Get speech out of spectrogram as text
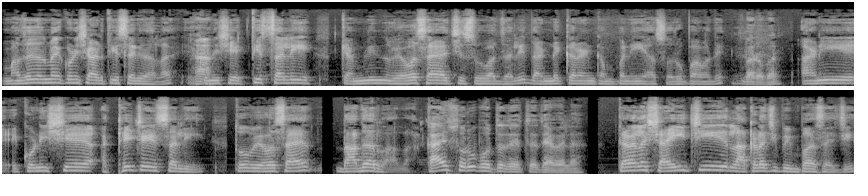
माझा जन्म एकोणीशे अडतीस साली झाला. एकोणीशे एकतीस साली कॅमलिन व्यवसायाची सुरुवात झाली दांडेकर अँड कंपनी या स्वरूपामध्ये. बरोबर. आणि एकोणीसशे अठ्ठेचाळीस साली तो व्यवसाय दादरला आला. काय स्वरूप होतं त्याचं त्यावेळेला? त्यावेळेला शाईची लाकडाची पिंप असायची.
